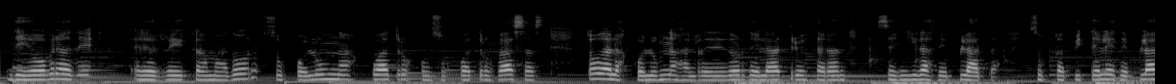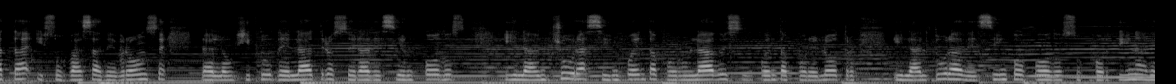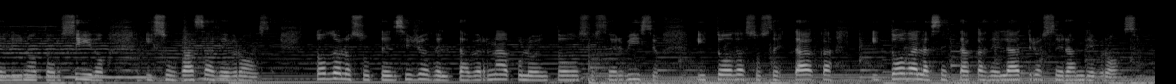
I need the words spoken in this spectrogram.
de obra de eh, recamador, sus columnas cuatro con sus cuatro basas, Todas las columnas alrededor del atrio estarán ceñidas de plata, sus capiteles de plata y sus basas de bronce. La longitud del atrio será de 100 codos y la anchura 50 por un lado y 50 por el otro, y la altura de 5 codos, sus cortinas de lino torcido y sus basas de bronce todos los utensilios del tabernáculo en todo su servicio, y todas sus estacas, y todas las estacas del atrio serán de bronce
